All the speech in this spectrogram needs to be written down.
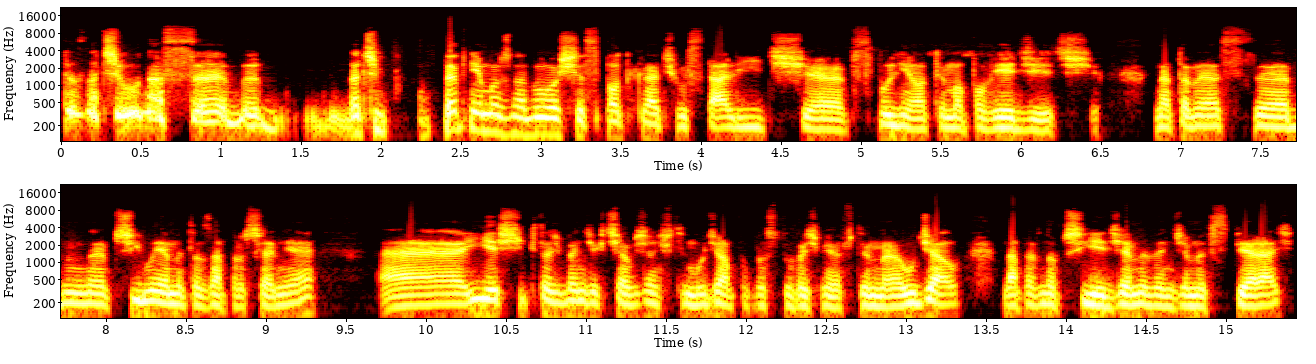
To znaczy u nas, e, znaczy pewnie można było się spotkać, ustalić, wspólnie o tym opowiedzieć, natomiast przyjmujemy to zaproszenie. Jeśli ktoś będzie chciał wziąć w tym udział, po prostu weźmie w tym udział. Na pewno przyjedziemy, będziemy wspierać,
